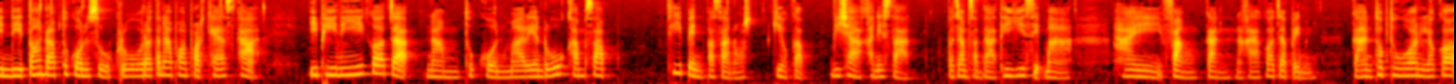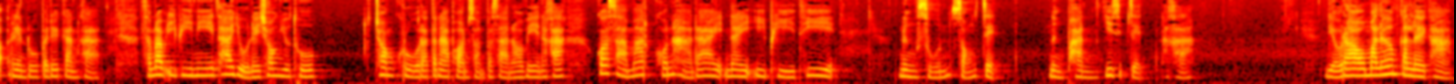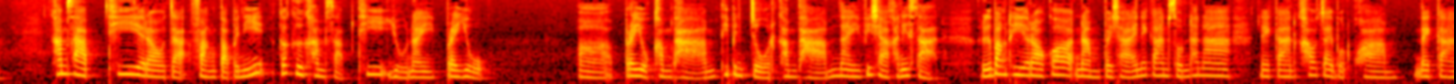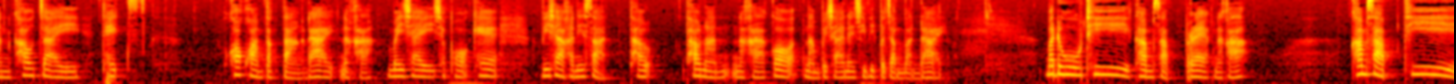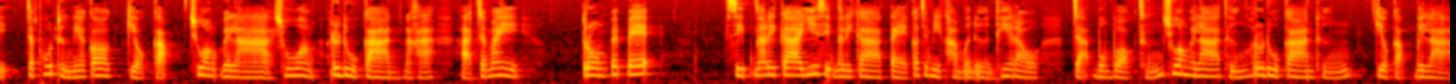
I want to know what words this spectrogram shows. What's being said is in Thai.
ยินดีต้อนรับทุกคนสู่ครูรัตนาพรพอดแคสต์ค่ะ EP นี้ก็จะนำทุกคนมาเรียนรู้คำศัพท์ ที่เป็นภาษาโนชเกี่ยวกับวิชาคณิตศาสตร์ ประจำสัปดาห์ที่ 20 มา ให้ฟังกันนะคะ ก็จะเป็นการทบทวนแล้วก็เรียนรู้ไปด้วยกันค่ะสำหรับ EP นี้ถ้าอยู่ในช่อง YouTube ช่องครูรัตนาพรสอนภาษานอร์เวย์นะคะ ก็สามารถค้นหาได้ใน EP ที่ 1027 1027 นะคะ เดี๋ยวเรามาเริ่มกันเลยค่ะคำศัพท์ที่เราจะฟังต่อไปนี้ก็คือคำศัพท์ที่อยู่ในประโยคประโยคคำถามที่เป็นโจทย์คำถามในวิชาคณิตศาสตร์ หรือบางทีเราก็นำไปใช้ในการสนทนาในการเข้าใจบทความ ในการเข้าใจเท็กซ์ ข้อความต่างๆได้นะคะ ไม่ใช่เฉพาะแค่วิชาคณิตศาสตร์เท่าเท่านั้นนะคะ ก็นำไปใช้ในชีวิตประจำวันได้ มาดูที่คำศัพท์แรกนะคะคำศัพท์ที่จะพูดถึงเนี่ยก็เกี่ยวกับช่วงเวลาช่วงฤดูกาลนะคะ อาจจะไม่ตรงเป๊ะๆ10นาฬิกา20นาฬิกาแต่ก็จะมีคำอื่นๆที่เรา จะบ่งบอกถึงช่วงเวลาถึงฤดูกาลถึงเกี่ยวกับเวลา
